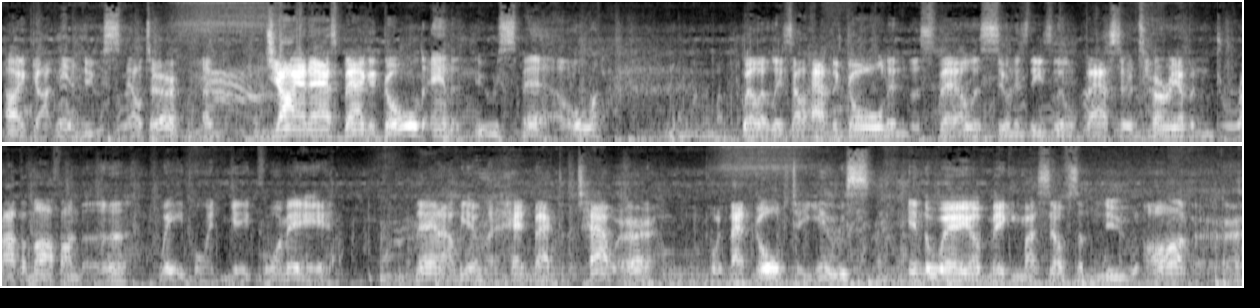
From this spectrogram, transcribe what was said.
I got me a new smelter, a giant ass bag of gold, and a new spell. Well, at least I'll have the gold and the spell as soon as these little bastards hurry up and drop them off on the waypoint gate for me. Then I'll be able to head back to the tower, put that gold to use in the way of making myself some new armor.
